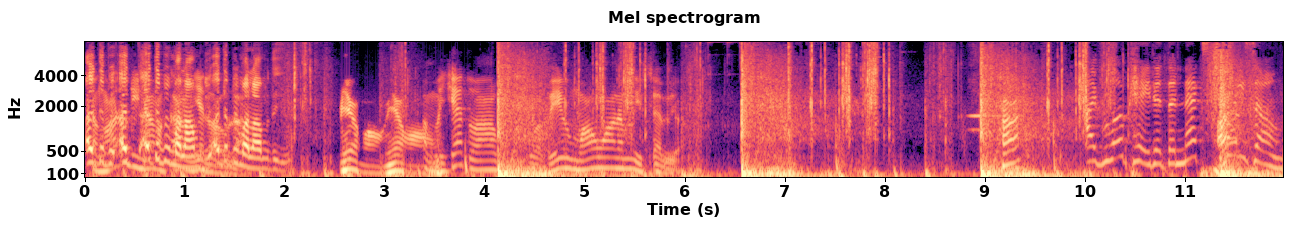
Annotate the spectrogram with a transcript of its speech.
အဲ့တပအဲ့အဲ့တပမလားမသိဘူးအဲ့တပမလားမသိဘူးမရအောင်မရအောင်မရက်သွားဘူးဘေးမောင်းသွားလည်းမသိဆက်ပြီးတော့ဟာ I've located the next play zone.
